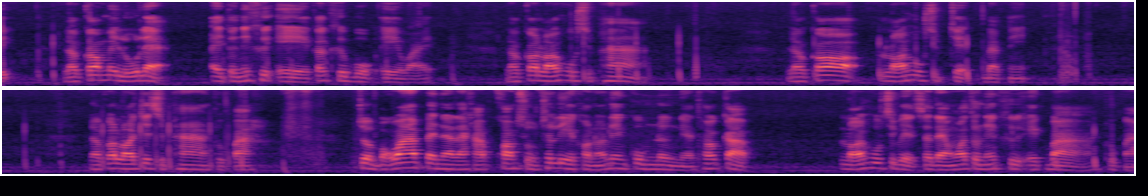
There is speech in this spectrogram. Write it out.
160 แล้วก็ไม่รู้แหละไอ้ตัวนี้คือ A ก็คือบวก A ไว้ แล้วก็ 165 แล้วก็167แบบนี้ แล้วก็175ถูกปะโจทย์บอกว่าเป็นอะไรครับ ความสูงเฉลี่ยของนักเรียนกลุ่มหนึ่งเนี่ย เท่ากับ161แสดงว่าตัวนี้คือ x bar ถูกไหม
